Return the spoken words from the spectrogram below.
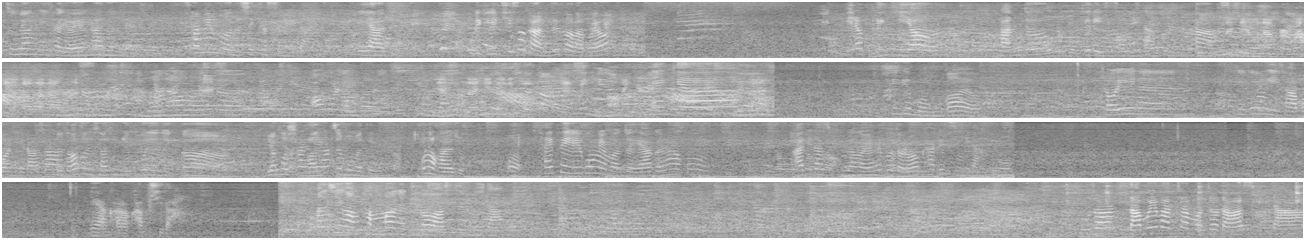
두 명이서 여행하는데 3인분을 시켰습니다. 예약을. 근데 그게 취소가 안 되더라고요. 이렇게 귀여운 만두들이 있습니다. 아, This is your number. Waiting about one hours. One hour, uh, our number is. Yes, 1924. Yes. Thank you. 땡큐. 이게 뭔가요? 저희는 9024번이라서 5시 46분이니까 6시 한 시간? 반쯤 오면 되겠다. 올라가야죠. 어, 타이페이 101 먼저 예약을 하고 아디다스 구경을 해보도록 하겠습니다. 예약하러 갑시다. 1시간 반 만에 들어왔습니다. 우선 나물 반찬 먼저 나왔습니다.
